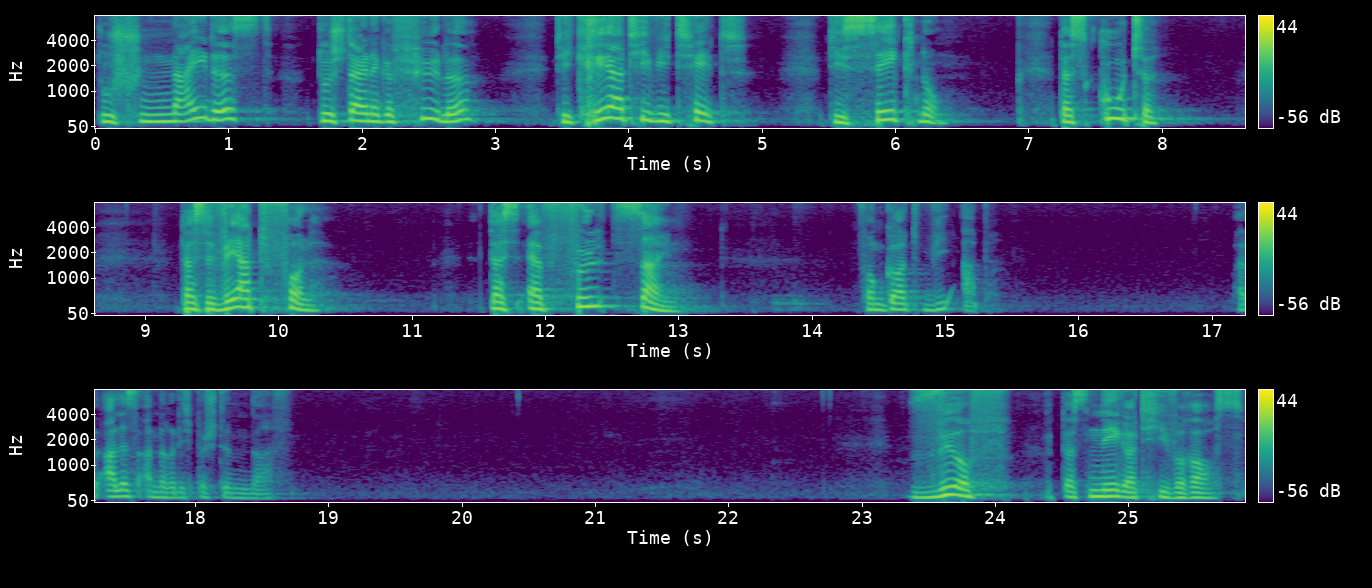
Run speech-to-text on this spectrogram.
Du schneidest durch deine Gefühle die Kreativität, die Segnung, das Gute, das Wertvolle, das Erfülltsein von Gott wie ab, weil alles andere dich bestimmen darf. Wirf das Negative raus.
